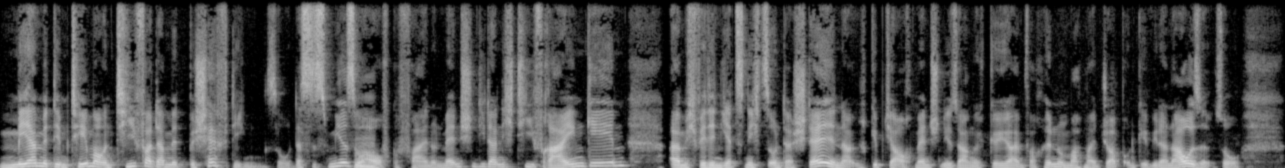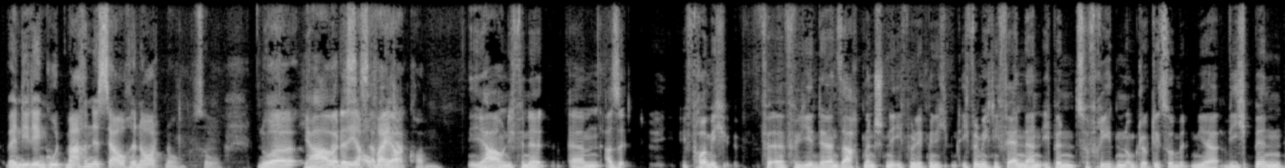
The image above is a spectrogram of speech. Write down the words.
mehr mit dem Thema und tiefer damit beschäftigen. So, das ist mir so Mhm. aufgefallen. Und Menschen, die da nicht tief reingehen, ähm, ich will denen jetzt nichts unterstellen. Es gibt ja auch Menschen, die sagen, ich gehe hier einfach hin und mache meinen Job und gehe wieder nach Hause. So, wenn die den gut machen, ist ja auch in Ordnung. So, nur Ja, aber das will ja ist auch aber ja- weiterkommen. Ja, und ich finde, ähm, also ich freue mich für, äh, für jeden, der dann sagt, Mensch, nee, ich will mich nicht, ich will mich nicht verändern, ich bin zufrieden und glücklich so mit mir, wie ich bin.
